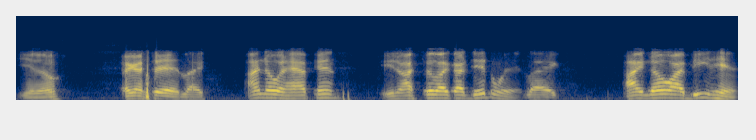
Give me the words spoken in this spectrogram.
you know. Like I said, like I know what happened. You know, I feel like I did win. Like I know I beat him.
